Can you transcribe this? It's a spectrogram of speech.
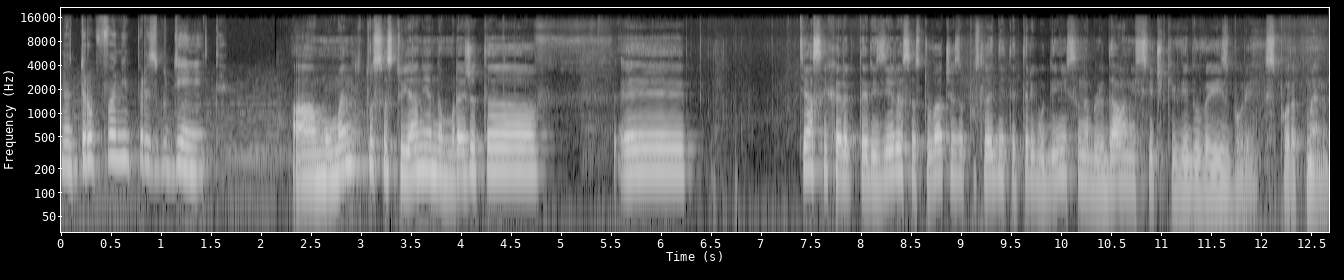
натрупвани през годините. А моментното състояние на мрежата е тя се характеризира с това, че за последните три години са наблюдавани всички видове избори, според мен,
